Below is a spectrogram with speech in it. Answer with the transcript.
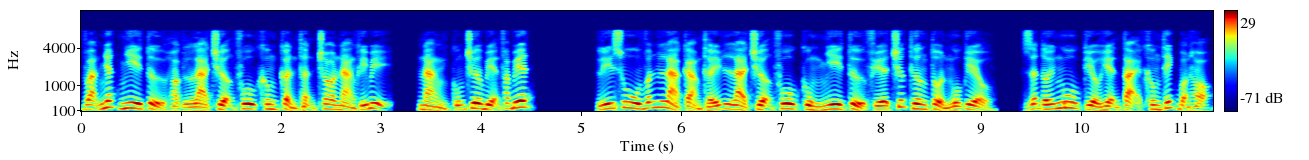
vạn nhất nhi tử hoặc là trượng phu không cẩn thận cho nàng khí bị, nàng cũng chưa biện pháp biết. Lý Xu vẫn là cảm thấy là trượng phu cùng nhi tử phía trước thương tổn ngu kiểu, dẫn tới ngu kiểu hiện tại không thích bọn họ.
